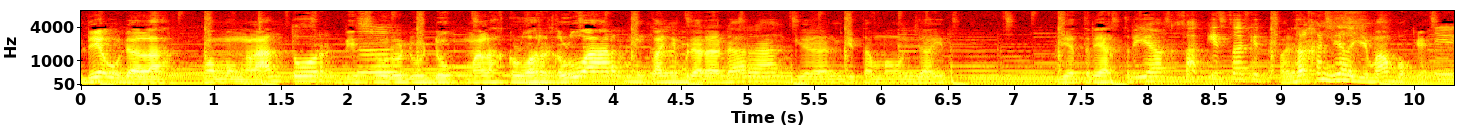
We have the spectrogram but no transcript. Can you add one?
Dia udahlah ngomong ngelantur disuruh duduk malah keluar keluar mukanya berdarah darah giliran kita mau jahit dia teriak-teriak sakit sakit padahal kan dia lagi mabok ya. Iya,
